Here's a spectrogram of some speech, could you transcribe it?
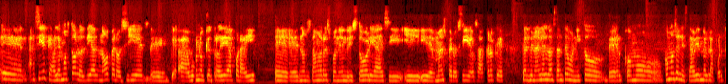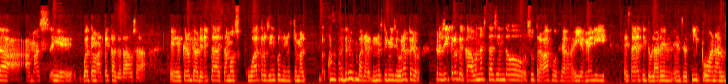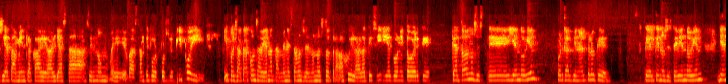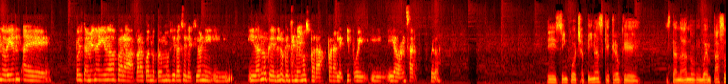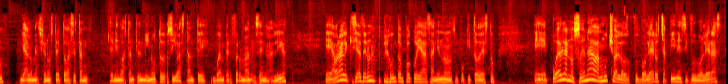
así de que hablemos todos los días, ¿no? Pero sí es de que a uno que otro día por ahí eh, nos estamos respondiendo historias y, demás, pero sí, o sea, creo que, al final es bastante bonito ver cómo, cómo se le está abriendo la puerta a, más eh, guatemaltecas, ¿verdad? O sea, eh, creo que ahorita estamos cuatro o cinco, si no estoy mal, cuatro, para, no estoy muy segura, pero, pero sí creo que cada una está haciendo su trabajo, o sea, y Emery está de titular en, su equipo, Ana Lucía también que acaba de llegar ya está haciendo eh, bastante por, por su equipo. Y, y pues acá con Sabiana también estamos haciendo nuestro trabajo. Y la verdad que sí, es bonito ver que, que a todos nos esté yendo bien, porque al final creo que, que el que nos esté viendo bien, yendo bien, eh, pues también ayuda para, para cuando podemos ir a selección y, y, dar lo que, lo que tenemos para, para el equipo y, y avanzar, ¿verdad? Sí, cinco chapinas que creo que están dando un buen paso. Ya lo mencionó usted, todas están teniendo bastantes minutos y bastante buen performance en la liga. Eh, ahora le quisiera hacer una pregunta un poco ya saliéndonos un poquito de esto. Eh, Puebla nos suena mucho a los futboleros chapines y futboleras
